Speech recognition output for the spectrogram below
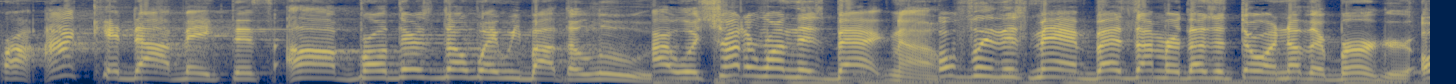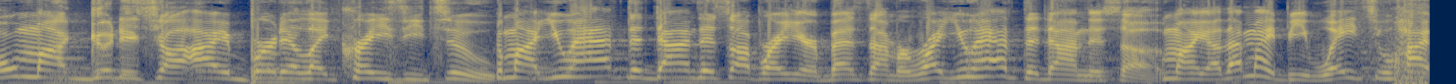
Bro, I cannot make this up, bro. There's no way we about to lose. I was trying to run this back now. Hopefully, this man, Best Dimer, doesn't throw another burger. Oh, my goodness, y'all. I burned it like crazy, too. Come on, you have to dime this up right here, Best Dimer, right? You have to dime this up. Come on, y'all. That might be way too high.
